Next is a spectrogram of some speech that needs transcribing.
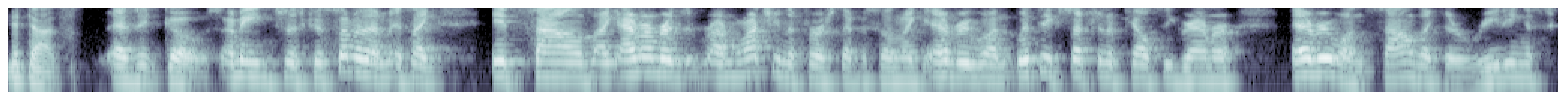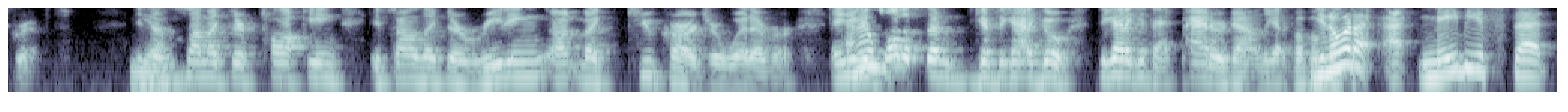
It does as it goes. I mean, just because some of them it's like it sounds like I remember I'm watching the first episode. like everyone, with the exception of Kelsey Grammer, everyone sounds like they're reading a script. It yeah. doesn't sound like they're talking. It sounds like they're reading uh, like cue cards or whatever. And you and can tell it's them because they got to go. They got to get that patter down. They got to. You know what? I, I, maybe it's that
